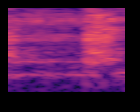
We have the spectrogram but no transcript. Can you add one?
كلا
